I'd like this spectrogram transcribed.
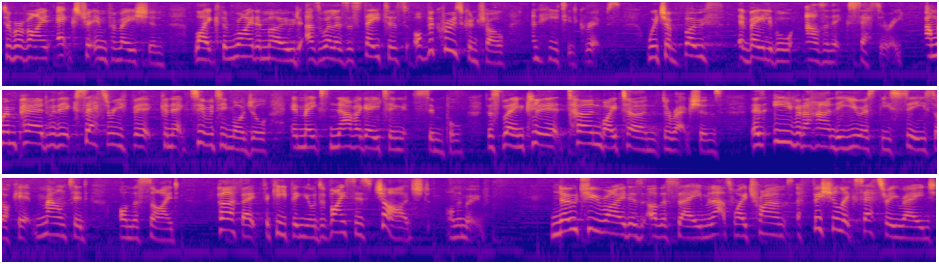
to provide extra information like the rider mode as well as the status of the cruise control and heated grips which are both available as an accessory. And when paired with the accessory fit connectivity module, it makes navigating simple, displaying clear turn-by-turn -turn directions. There's even a handy USB-C socket mounted on the side, perfect for keeping your devices charged on the move. No two riders are the same, and that's why Triumph's official accessory range,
